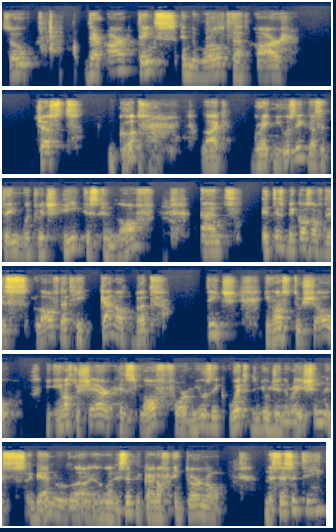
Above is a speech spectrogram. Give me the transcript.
So there are things in the world that are just good, like great music. That's a thing with which he is in love. And it is because of this love that he cannot but teach. He wants to show, he wants to share his love for music with the new generation. It's again, uh, what is it, the kind of internal necessity.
